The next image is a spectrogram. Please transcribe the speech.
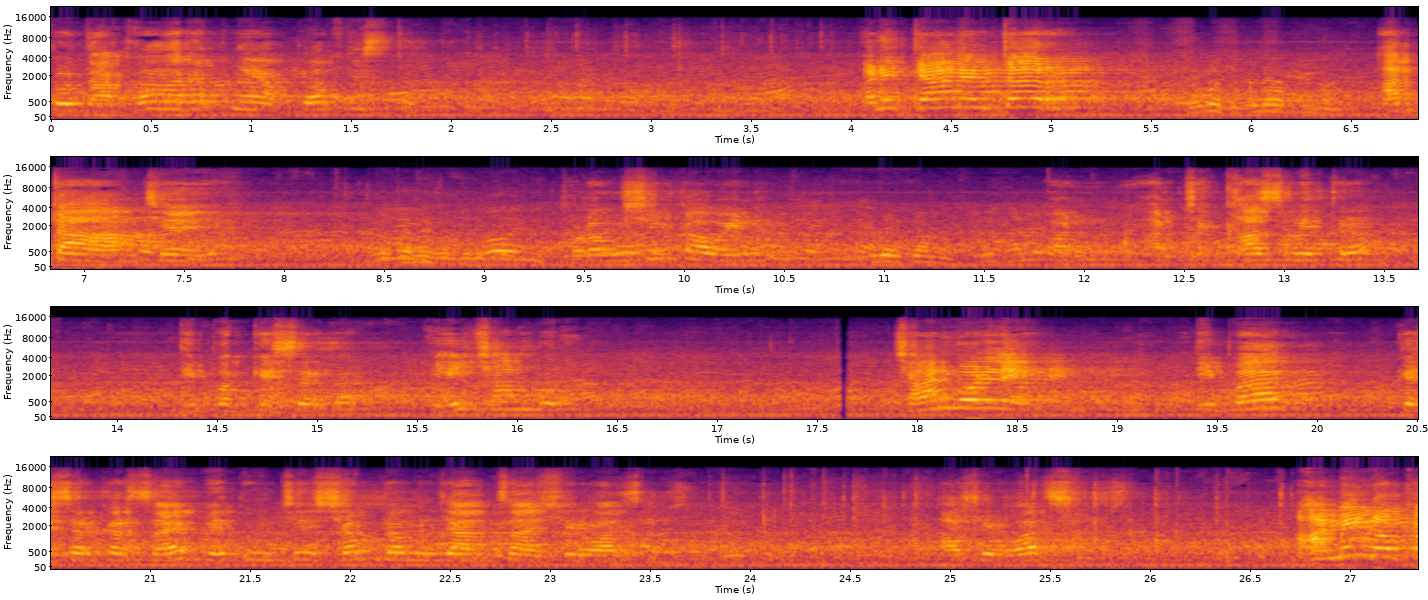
तो दाखवा लागत नाही आपोआप दिसतो. आणि त्यानंतर आता आमचे थोडा उशीर का होईना? आमचे खास मित्र दीपक केसरकर हेही छान बोल छान बोलले. दीपक केसरकर साहेब हे तुमचे शब्द म्हणजे आमचा आशीर्वाद समजतो. आशीर्वाद समजतो. आम्ही लोक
